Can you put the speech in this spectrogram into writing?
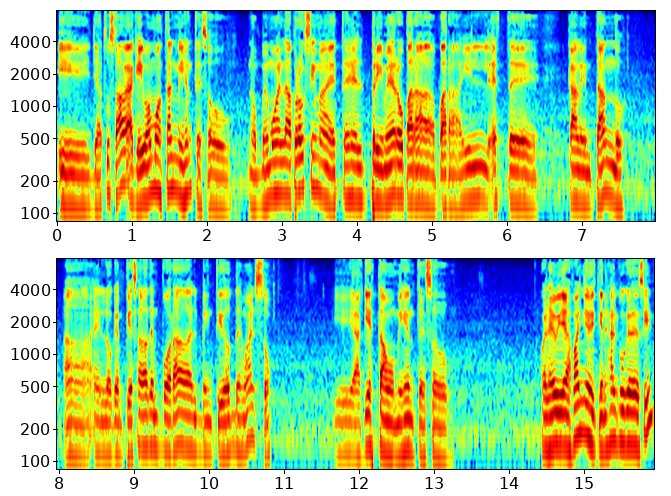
Y ya tú sabes, aquí vamos a estar mi gente. So, nos vemos en la próxima. Este es el primero para, para ir este calentando ah, en lo que empieza la temporada el 22 de marzo. Y aquí estamos, mi gente. So, Jorge Villafaña, si tienes algo que decir.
